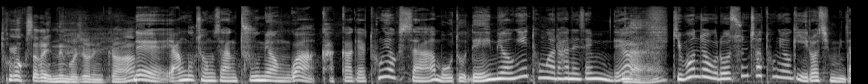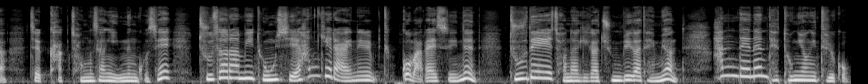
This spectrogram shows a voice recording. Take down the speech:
통역사가 있는 거죠, 그러니까. 네, 양국 정상 두 명과 각각의 통역사 모두 네 명이 통화를 하는 셈인데요. 네. 기본적으로 순차 통역이 이뤄집니다. 즉 각 정상이 있는 곳에 두 사람이 동시에 한 개 라인을 듣고 말할 수 있는 두 대의 전화기가 준비가 되면 한 대는 대통령이 들고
